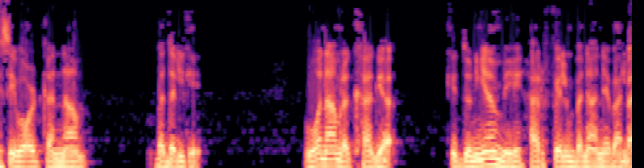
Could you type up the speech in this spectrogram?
اس ایوارڈ کا نام بدل کے وہ نام رکھا گیا کہ دنیا میں ہر فلم بنانے والا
